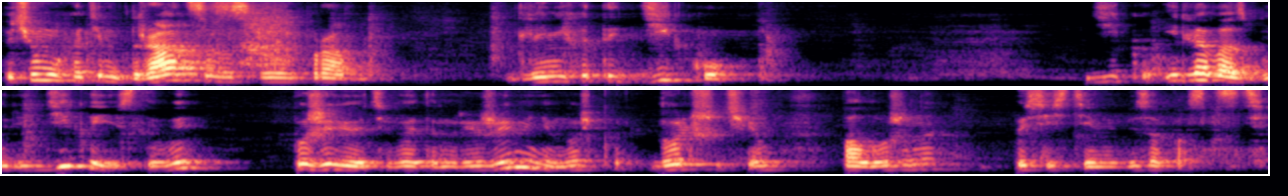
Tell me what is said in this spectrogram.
почему мы хотим драться за свою правду. Для них это дико, дико. И для вас будет дико, если вы поживете в этом режиме немножко дольше, чем положено по системе безопасности.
